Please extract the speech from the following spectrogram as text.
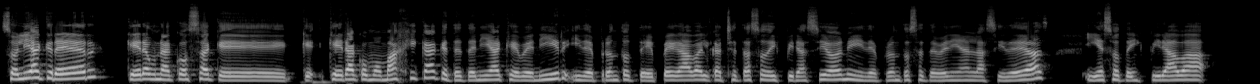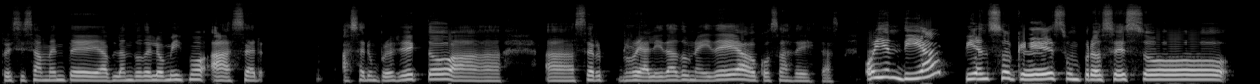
Solía creer que era una cosa que, que, era como mágica, que te tenía que venir y de pronto te pegaba el cachetazo de inspiración y de pronto se te venían las ideas y eso te inspiraba precisamente hablando de lo mismo a hacer, a hacer un proyecto, a, a hacer realidad una idea o cosas de estas. Hoy en día pienso que es un proceso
